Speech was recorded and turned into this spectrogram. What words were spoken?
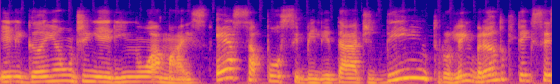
ele ganha um dinheirinho a mais. Essa possibilidade dentro, lembrando que tem que ser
